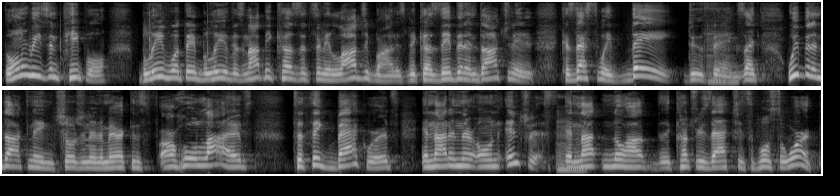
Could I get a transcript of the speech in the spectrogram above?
the only reason people believe what they believe is not because it's any logic behind it, it's because they've been indoctrinated. Because that's the way they do mm-hmm. things. Mm -hmm. Like we've been indoctrinating children and Americans our whole lives to think backwards and not in their own interest mm. and not know how the country is actually supposed to work.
